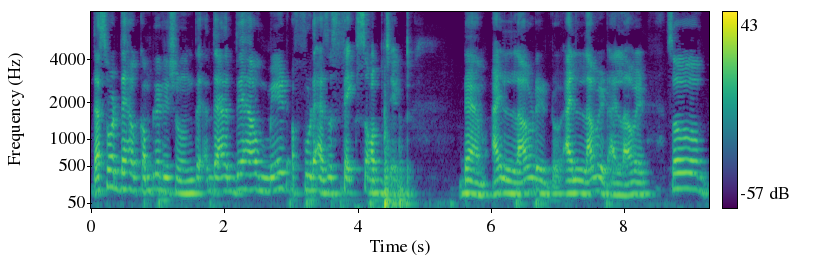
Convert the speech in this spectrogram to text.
That's what they have completely shown. That they, they have made a food as a sex object. Damn i loved it. I love it. I love it. So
